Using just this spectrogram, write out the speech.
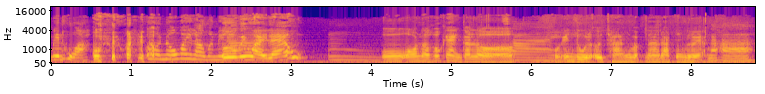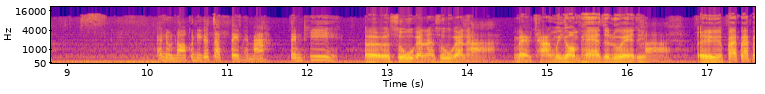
เวียนหัว โอ้ไม่ไหวแล้เอวอโนวัยเรามันไม่เอได้อไม่ไหวแล้ว อืม โอ้อ๋อเหรอเขาแข่งกันเหรอใช่ โอ้เอ็นดูเออช้างแบบน่ารักจังเลยอะนะคะไอ้หนูน้อยคนนี้ก็จัดเต็มเห็นไหมเต็มที่เออเออสู้กันอะสู้กันอะค่ะแหมช้างไม่ยอมแพ้ซะด้วยสิ ค่ะ เออไปไปไป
